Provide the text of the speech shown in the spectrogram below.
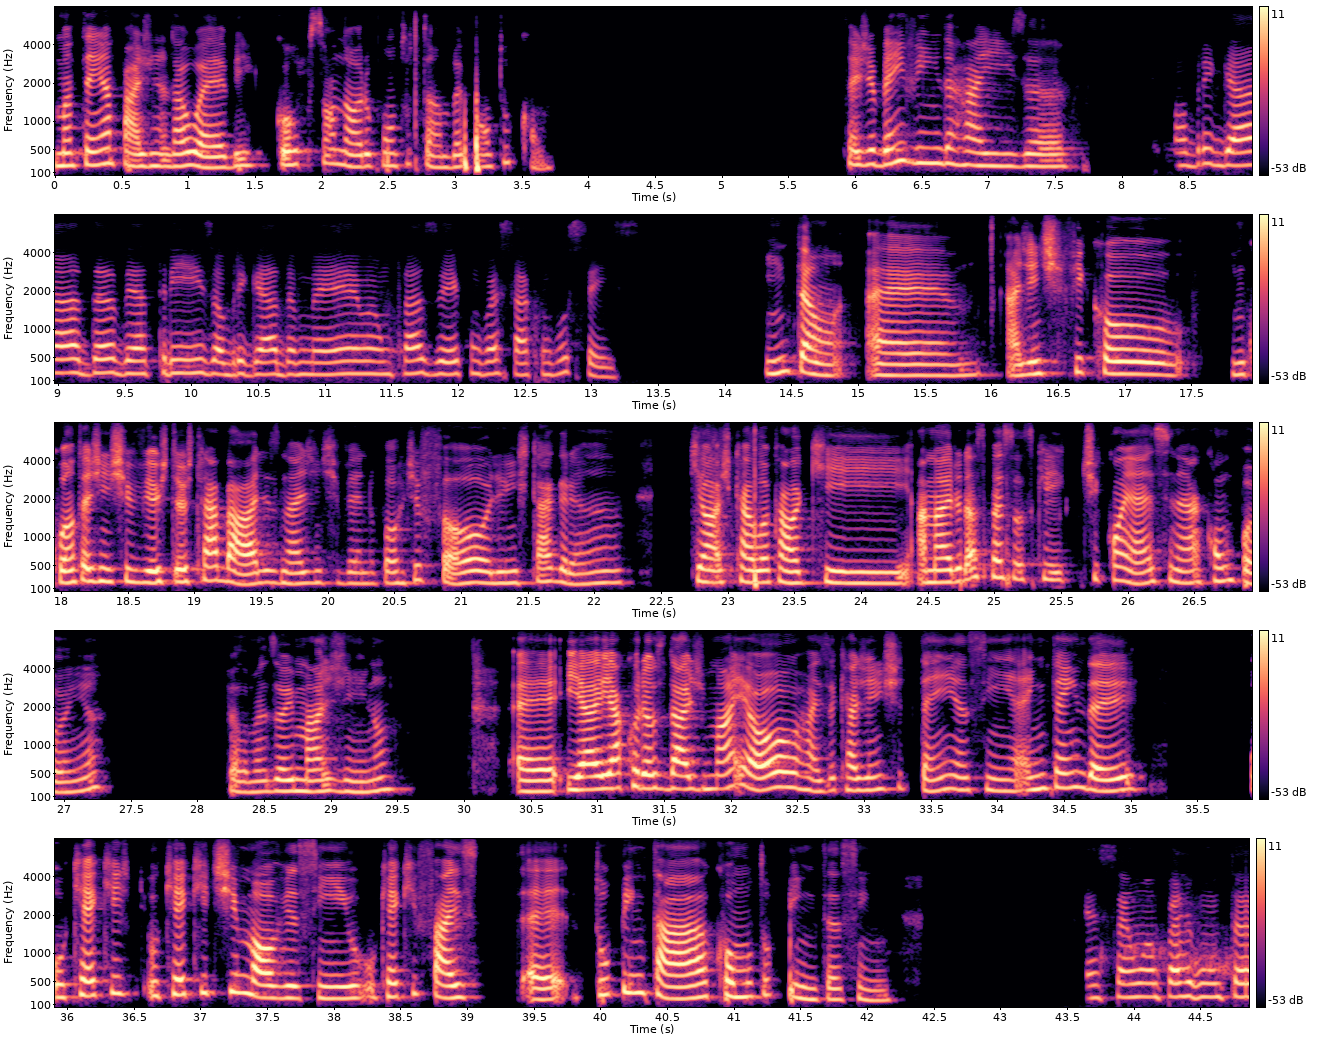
Mantém a página da web corposonoro.tumblr.com. Seja bem-vinda, Raíza. Obrigada, Beatriz. Obrigada, Mel. É um prazer conversar com vocês. Então, é, a gente ficou, enquanto a gente viu os teus trabalhos, né? A gente vê no portfólio, Instagram, que eu acho que é o local que a maioria das pessoas que te conhece, né, acompanha. Pelo menos eu imagino. É, e aí a curiosidade maior, Raíza, que a gente tem, assim, é entender o que é que, o que é que te move, assim? O, o que é que faz é, tu pintar como tu pinta, assim? Essa é uma pergunta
